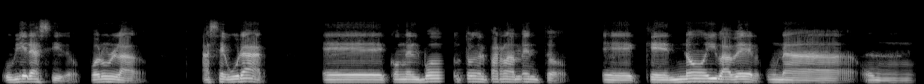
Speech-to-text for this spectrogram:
hubiera sido, por un lado, asegurar eh, con el voto en el Parlamento eh, que no iba a haber una, un,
